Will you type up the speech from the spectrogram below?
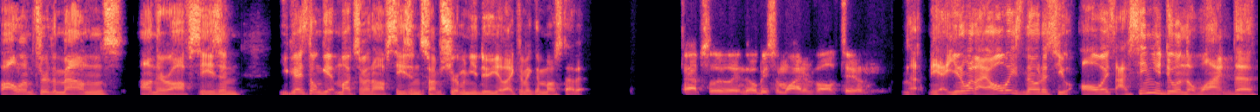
Follow him through the mountains on their off season. You guys don't get much of an off season, so I'm sure when you do, you like to make the most of it. absolutely. And there'll be some wine involved too. Uh, Yeah, you know what? I always notice you always. I've seen you doing the wine. The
